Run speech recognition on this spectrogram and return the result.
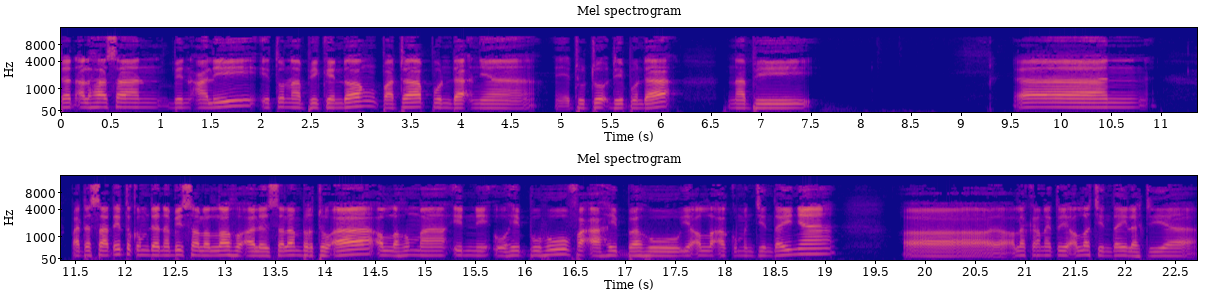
dan Al Hasan bin Ali itu Nabi gendong pada pundaknya, ya, duduk di pundak Nabi. Dan pada saat itu kemudian Nabi Shallallahu Alaihi Wasallam berdoa, Allahumma inni uhibbuhu fa'ahibbahu. Ya Allah aku mencintainya. Uh, oleh karena itu ya Allah cintailah dia.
